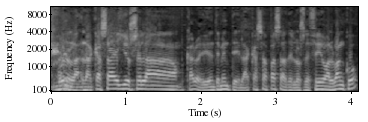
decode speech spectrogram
vende- Bueno, mal la, casa ellos se la... Claro, evidentemente, la casa pasa de los de feo al banco.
